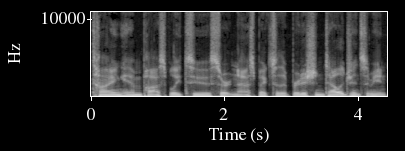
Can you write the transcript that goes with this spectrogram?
tying him possibly to certain aspects of the British intelligence, I mean,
